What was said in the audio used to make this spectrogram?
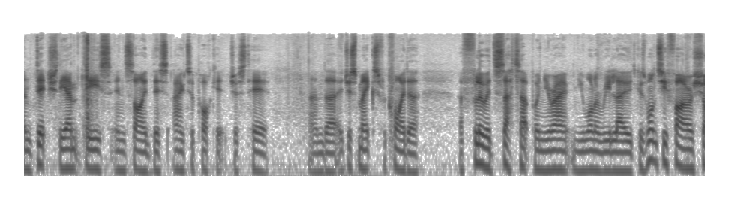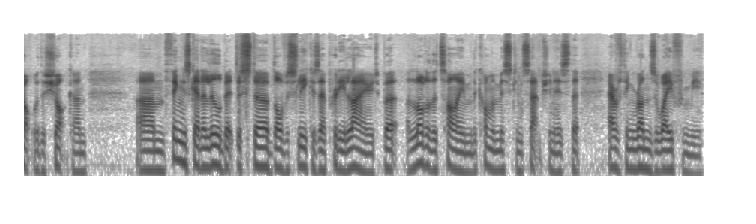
and ditch the empties inside this outer pocket just here. And uh, it just makes for quite a, a fluid setup when you're out and you want to reload because once you fire a shot with a shotgun um, things get a little bit disturbed obviously because they're pretty loud but a lot of the time the common misconception is that everything runs away from you.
